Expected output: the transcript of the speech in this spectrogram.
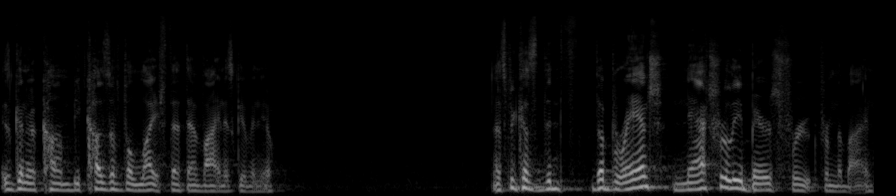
is going to come because of the life that that vine has given you. That's because the, the branch naturally bears fruit from the vine.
